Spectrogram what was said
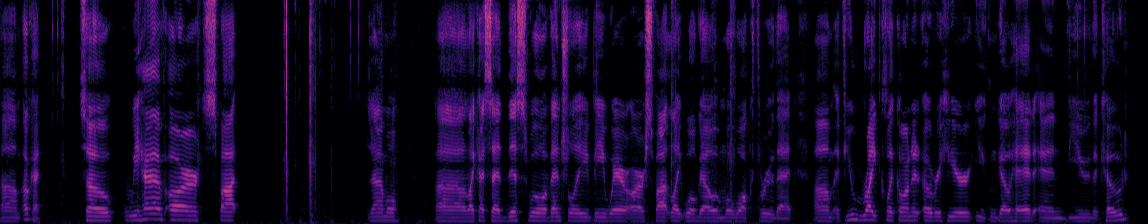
Um, okay, so we have our spot XAML Uh, like I said, this will eventually be where our spotlight will go, and we'll walk through that. Um, if you right click on it over here, you can go ahead and view the code.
